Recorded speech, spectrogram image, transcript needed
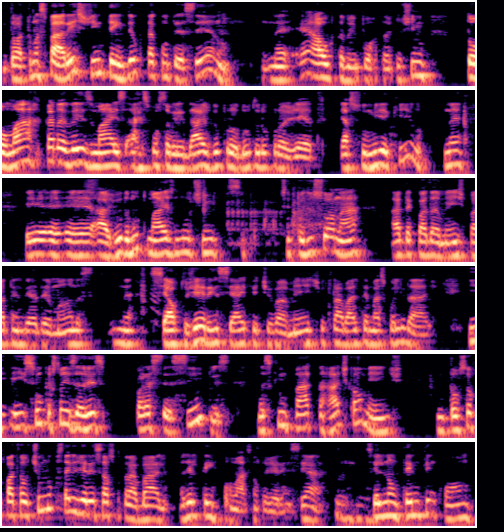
Então, a transparência de entender o que está acontecendo né, é algo também importante. O time tomar cada vez mais a responsabilidade do produto, do projeto e assumir aquilo, né, é, é, é, ajuda muito mais no time se, se posicionar adequadamente para atender a demanda, se, né, se autogerenciar efetivamente o trabalho ter mais qualidade. E, e são questões, às vezes, parece ser simples, mas que impacta radicalmente. Então, se eu falar, o time não consegue gerenciar o seu trabalho, mas ele tem informação para gerenciar? Uhum. Se ele não tem, não tem como.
